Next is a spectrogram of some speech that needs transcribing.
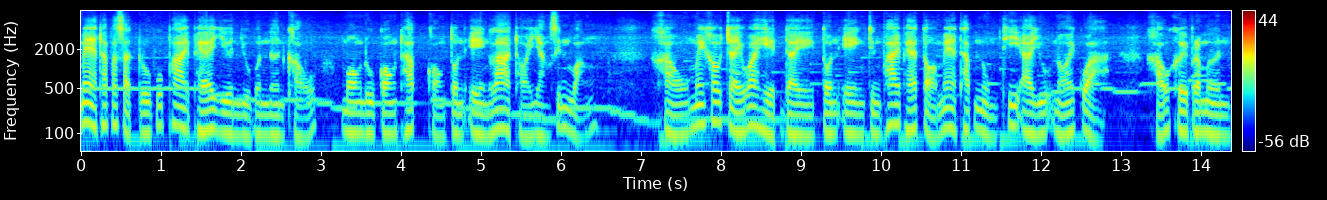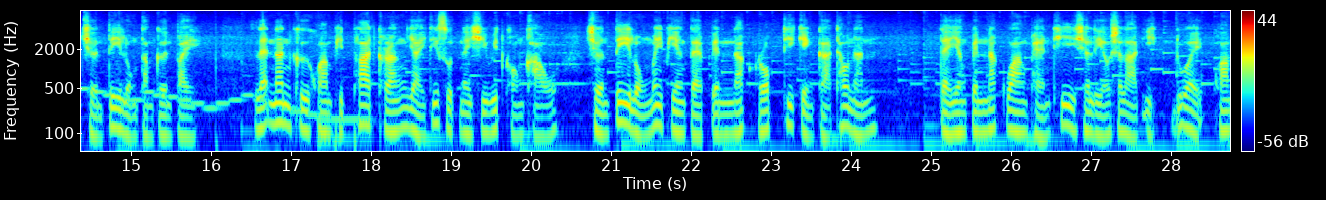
แม่ทัพศัตรูผู้พ่ายแพ้ยืนอยู่บนเนินเขา มองดูกองทัพของตนเองล่าถอยอย่างสิ้นหวัง เขาไม่เข้าใจว่าเหตุใดตนเองจึงพ่ายแพ้ต่อแม่ทัพหนุ่มที่อายุน้อยกว่า เขาเคยประเมินเฉินตี้หลงต่ำเกินไป และนั่นคือความผิดพลาดครั้งใหญ่ที่สุดในชีวิตของเขา เฉินตี้หลงไม่เพียงแต่เป็นนักรบที่เก่งกาจเท่านั้น แต่ยังเป็นนักวางแผนที่เฉลียวฉลาดอีกด้วยความ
